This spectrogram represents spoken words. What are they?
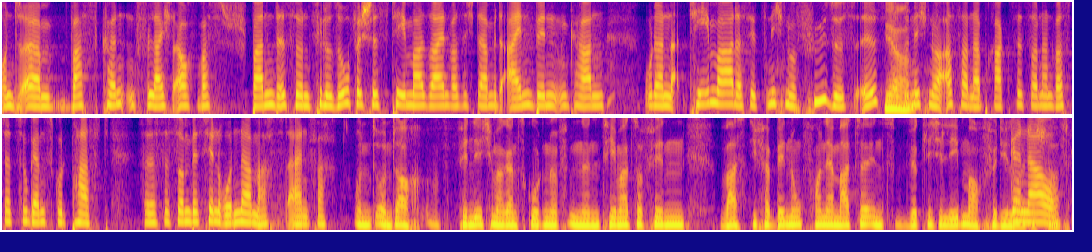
und ähm, was könnten vielleicht auch, was spannend ist, so ein philosophisches Thema sein, was ich damit einbinden kann. Oder ein Thema, das jetzt nicht nur Physis ist, Ja. also nicht nur Asana-Praxis, sondern was dazu ganz gut passt, sodass du es so ein bisschen runder machst einfach. Und, und auch finde ich immer ganz gut, ne, ein Thema zu finden, was die Verbindung von der Matte ins wirkliche Leben auch für die Genau. Leute schafft.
